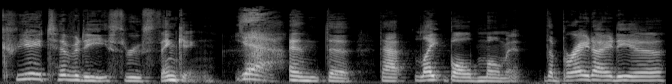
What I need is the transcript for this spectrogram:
creativity through thinking. Yeah. and the that light bulb moment the bright idea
